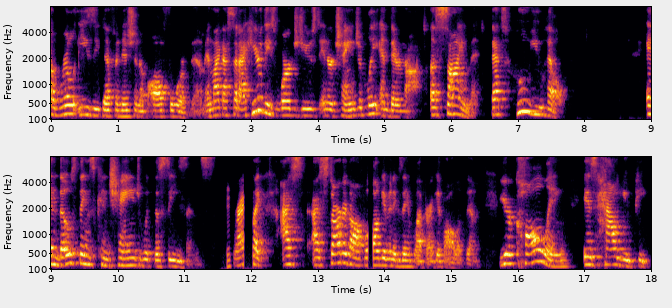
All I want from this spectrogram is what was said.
a real easy definition of all four of them. And like I said, I hear these words used interchangeably and they're not. Assignment, that's who you help. And those things can change with the seasons, right? Like I, I started off, well, I'll give an example after I give all of them. Your calling is how you pe-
